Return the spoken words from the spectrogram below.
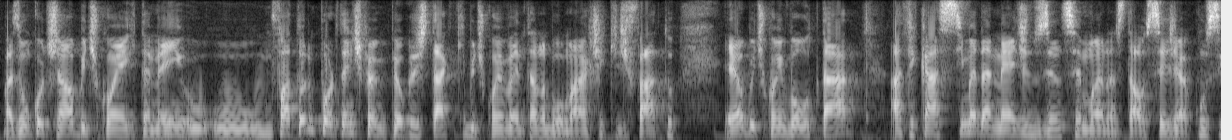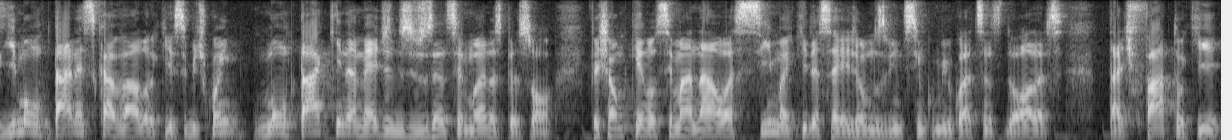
mas vamos continuar o Bitcoin aqui também. O, o um fator importante para eu acreditar que o Bitcoin vai entrar no bull market aqui de fato é o Bitcoin voltar a ficar acima da média de 200 semanas, tá? Ou seja, conseguir montar nesse cavalo aqui. Se o Bitcoin montar aqui na média de 200 semanas, pessoal, fechar um candle semanal acima aqui dessa região dos 25.400 dólares, tá? De fato aqui,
